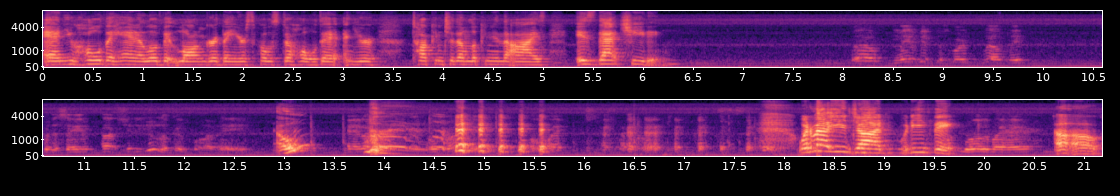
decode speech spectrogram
and you hold the hand a little bit longer than you're supposed to hold it, and you're talking to them, looking in the eyes. Is that cheating? Well, maybe if the smart, well, maybe for the same option you looking for. Hey, Oh. What about you, John? What do you think? Uh oh.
